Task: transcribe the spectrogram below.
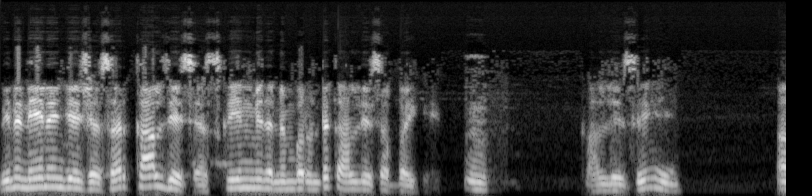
విని నేనేం చేశా సార్? కాల్ చేశా. స్క్రీన్ మీద నెంబర్ ఉంటే కాల్ చేసా అబ్బాయికి. కాల్ చేసి ఆ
